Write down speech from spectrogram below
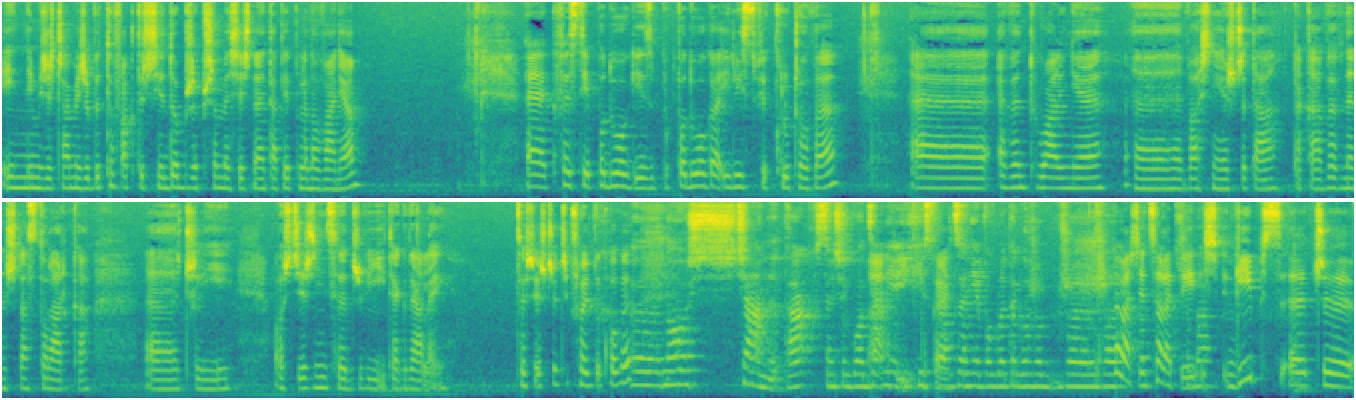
i innymi rzeczami, żeby to faktycznie dobrze przemyśleć na etapie planowania. E, kwestie podłogi, jest podłoga i listwy kluczowe. E, ewentualnie e, właśnie jeszcze ta taka wewnętrzna stolarka, czyli ościeżnice, drzwi i tak dalej. Coś jeszcze Ci przychodzi do głowy? E, no ściany, tak? W sensie gładzenie A, ich i okay. sprawdzenie w ogóle tego, że... że, że no właśnie, co lepiej? Gips e, czy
